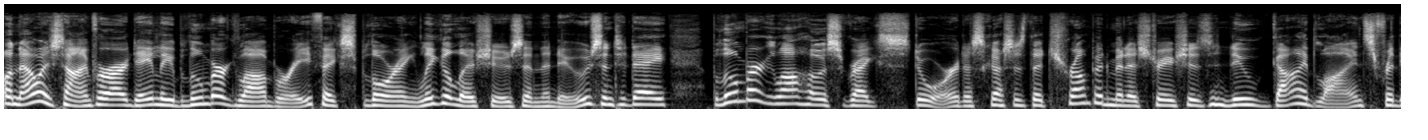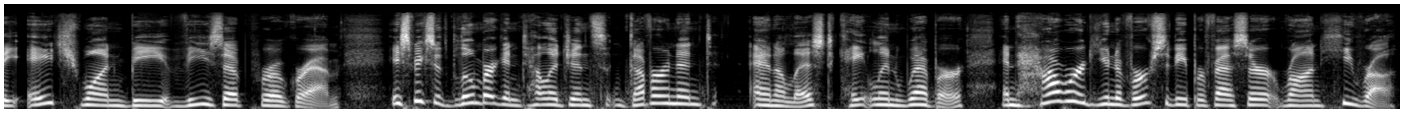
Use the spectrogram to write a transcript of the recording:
Well, now it's time for our daily Bloomberg Law Brief, exploring legal issues in the news. And today, Bloomberg Law host Greg Stohr discusses the Trump administration's new guidelines for the H 1B visa program. He speaks with Bloomberg Intelligence government analyst Caitlin Webber and Howard University professor Ron Hira.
